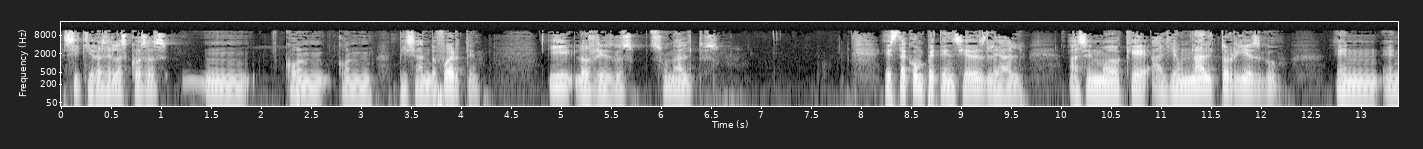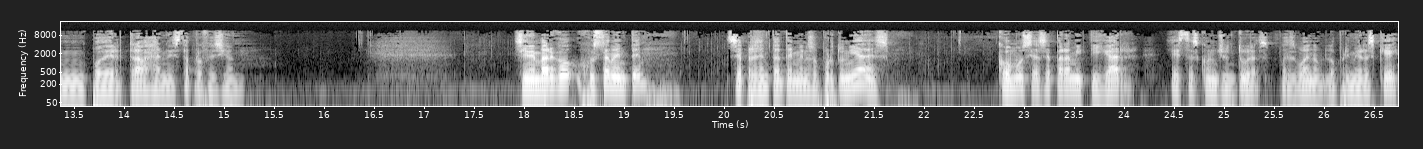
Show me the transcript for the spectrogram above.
si quiere hacer las cosas mm, con pisando fuerte y los riesgos son altos. Esta competencia desleal hace en modo que haya un alto riesgo en, en poder trabajar en esta profesión. Sin embargo, justamente se presentan también oportunidades. ¿Cómo se hace para mitigar estas conjunturas? Pues bueno, lo primero es que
